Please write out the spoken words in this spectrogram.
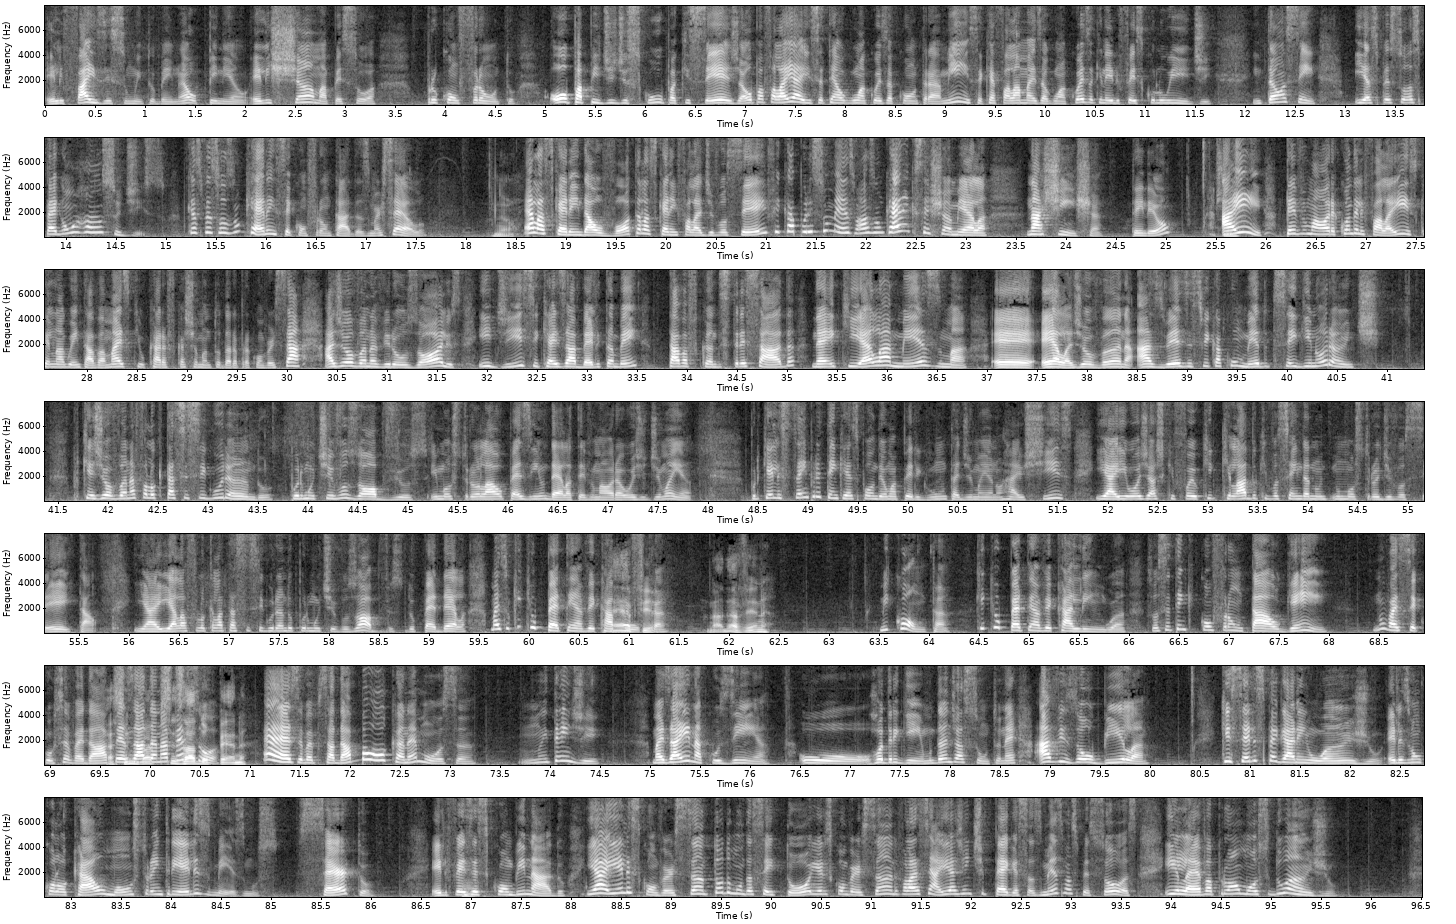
Ele faz isso muito bem, não é opinião. Ele chama a pessoa para o confronto, ou para pedir desculpa, que seja, ou para falar, e aí, você tem alguma coisa contra mim? Você quer falar mais alguma coisa? Que nem ele fez com o Luigi. Então, assim, e as pessoas pegam um ranço disso. Porque as pessoas não querem ser confrontadas, Marcelo. Não. Elas querem dar o voto, elas querem falar de você e ficar por isso mesmo. Elas não querem que você chame ela na chincha, entendeu? Sim. Aí, teve uma hora, quando ele fala isso, que ele não aguentava mais, que o cara fica chamando toda hora para conversar, a Giovana virou os olhos e disse que a Isabelle também estava ficando estressada, né? E que ela mesma, é, ela, Giovana, às vezes fica com medo de ser ignorante. Porque Giovana falou que está se segurando por motivos óbvios e mostrou lá o pezinho dela, teve uma hora hoje de manhã. Porque ele sempre tem que responder uma pergunta de manhã no raio-x, e aí hoje acho que foi o que, que lado que você ainda não, não, mostrou de você e tal. E aí ela falou que ela está se segurando por motivos óbvios, do pé dela. Mas o que, que o pé tem a ver com a é, boca? Filha, nada a ver, né? Me conta. O que, que o pé tem a ver com a língua? Se você tem que confrontar alguém, não vai ser. Você vai dar uma é, pesada na pessoa. Do pé, né? É, você vai precisar da boca, né, moça? Não entendi. Mas aí na cozinha, o Rodriguinho, mudando de assunto, né? Avisou o Bila que se eles pegarem o anjo, eles vão colocar o monstro entre eles mesmos, certo? Ele fez hum. esse combinado. E aí eles conversando, todo mundo aceitou, e eles conversando, falaram assim: aí a gente pega essas mesmas pessoas e leva para o almoço do anjo.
